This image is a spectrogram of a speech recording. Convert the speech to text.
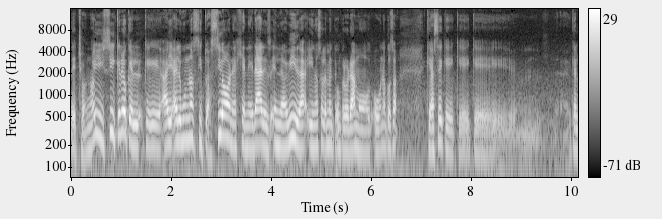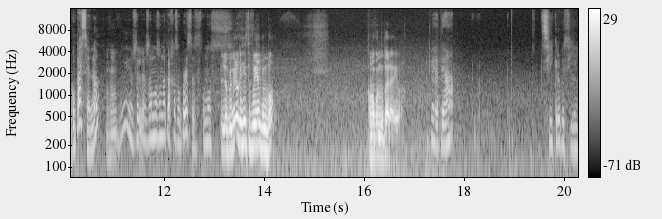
De hecho, ¿no? Y sí, creo que, que hay algunas situaciones generales en la vida, y no solamente un programa o, o una cosa, que hace que, que, que, que algo pase, ¿no? Sí, somos una caja de sorpresas. Somos... ¿Lo primero que hiciste fue Yankee Po? Como conductora, digo. Espérate, ¿ah? Sí, creo que sí.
